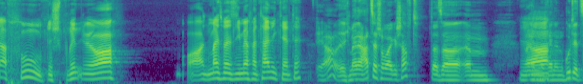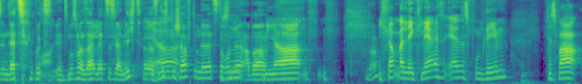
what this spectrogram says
Ja, puh, das Sprint, ja. Oh, du meinst, weil er es nicht mehr verteidigt hätte? Ja, ich meine, er hat es ja schon mal geschafft, dass er ähm, ja. Rennen. Gut, jetzt in letzten, gut, jetzt muss man sagen, letztes Jahr nicht, hat er es nicht geschafft in der letzten Runde, aber. Ja, ne? ich glaube, bei Leclerc ist eher das Problem, das war,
